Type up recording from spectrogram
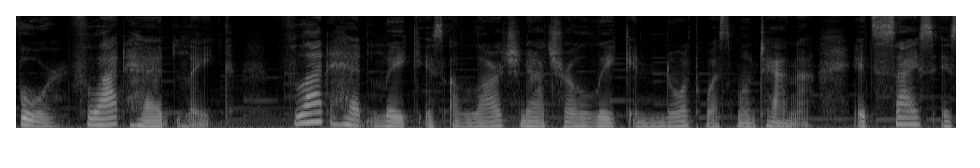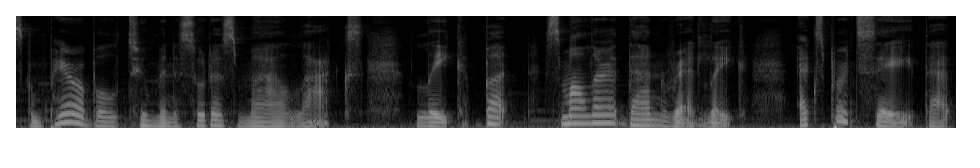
4. Flathead Lake Flathead Lake is a large natural lake in northwest Montana. Its size is comparable to Minnesota's Mille Lacs Lake but smaller than Red Lake. Experts say that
